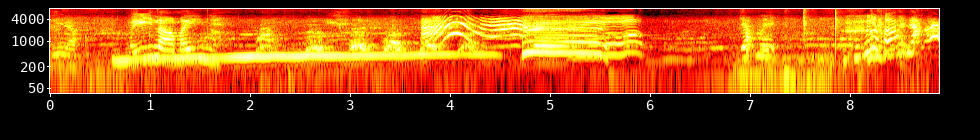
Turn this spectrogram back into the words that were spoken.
Mahina. Mahina, mahina. Ah! Yak, may...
